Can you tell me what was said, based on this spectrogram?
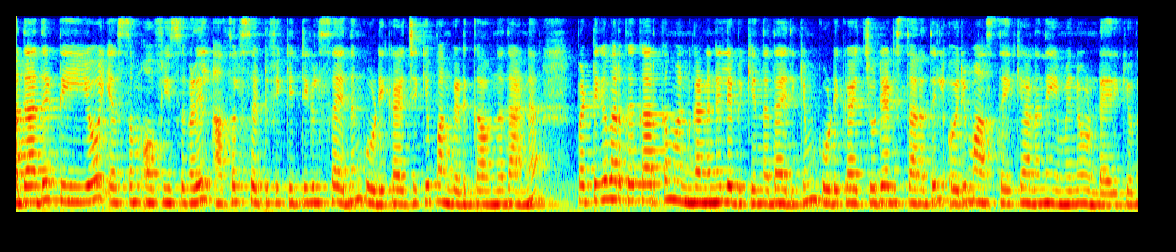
അതാത് ടി ഇഒ എസ് എം ഓഫീസുകളിൽ അസൽ സർട്ടിഫിക്കറ്റുകൾ സഹിതം കൂടിക്കാഴ്ചയ്ക്ക് പങ്കെടുക്കാവുന്നതാണ്. പട്ടികവർഗക്കാർക്ക് മുൻഗണന ലഭിക്കുന്നതായിരിക്കും. കൂടിക്കാഴ്ചയുടെ അടിസ്ഥാനത്തിൽ ഒരു മാസത്തേക്കാണ് നിയമനം ഉണ്ടായിരിക്കുക.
